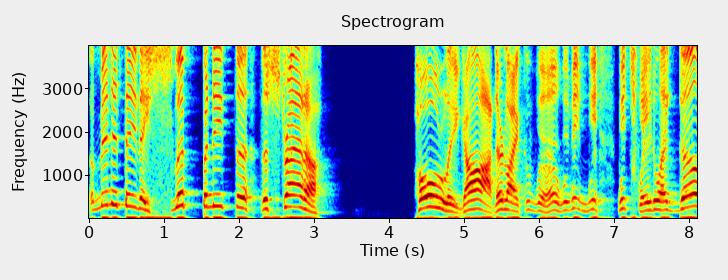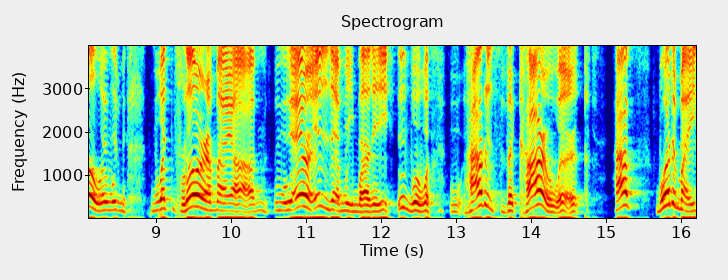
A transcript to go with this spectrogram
The minute they, they slip beneath the, the strata, holy God, they're like, which way do I go? What floor am I on? Where is everybody? How does the car work? How? What am I?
